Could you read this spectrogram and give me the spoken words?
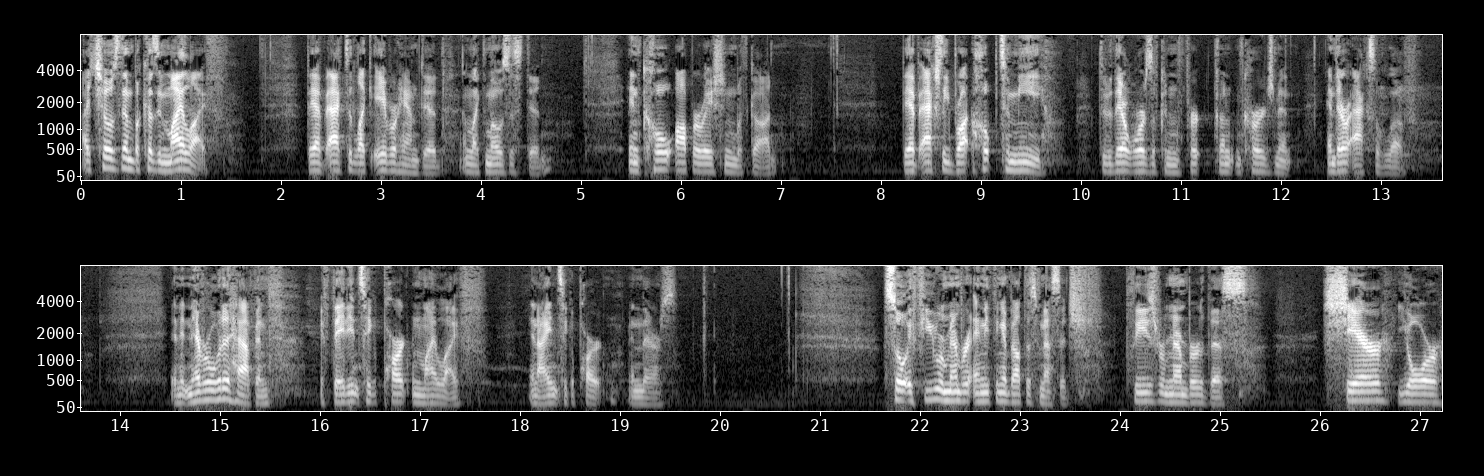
I chose them because in my life, they have acted like Abraham did and like Moses did, in cooperation with God. They have actually brought hope to me through their words of confer- encouragement and their acts of love. And it never would have happened if they didn't take part in my life and I didn't take a part in theirs. So if you remember anything about this message, please remember this share your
